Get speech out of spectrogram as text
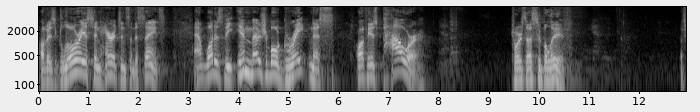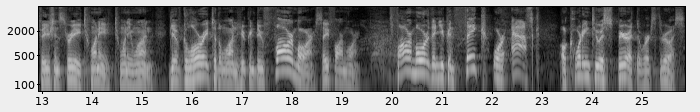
of His glorious inheritance in the saints, and what is the immeasurable greatness of His power towards us who believe. Ephesians 3 20, 21. Give glory to the one who can do far more. Say far more far more than you can think or ask according to his spirit that works through us.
